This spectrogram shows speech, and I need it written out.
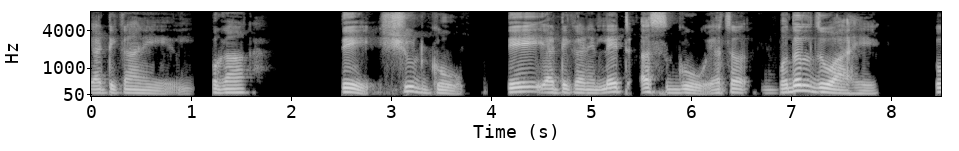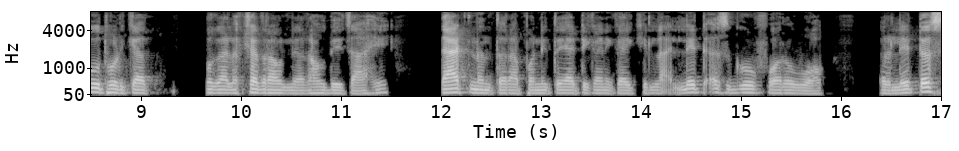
या ठिकाणी बघा दे शुड गो दे या ठिकाणी लेट अस गो याचा बदल जो आहे तो थोडक्यात बघा लक्षात राहू राहू द्यायचा आहे. दॅट नंतर आपण इथं या ठिकाणी काय केलं let us go for a walk तर लेटस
